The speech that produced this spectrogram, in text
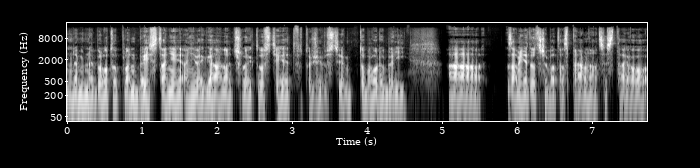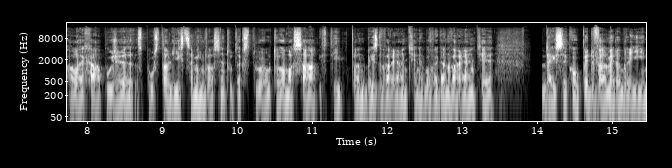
ne, nebylo to plant-based ani, ani vegan a člověk to prostě jet, protože prostě to bylo dobrý. A za mě je to třeba ta správná cesta, jo, ale chápu, že spousta lidí chce mít vlastně tu texturu toho masa v té plant-based variantě nebo vegan variantě, dají se koupit velmi dobrý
